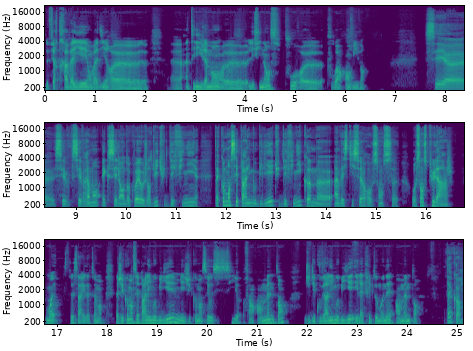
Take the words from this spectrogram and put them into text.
de faire travailler, on va dire, euh, intelligemment les finances pour pouvoir en vivre. C'est euh, vraiment excellent. Donc ouais, aujourd'hui, tu te définis, tu as commencé par l'immobilier, tu te définis comme euh, investisseur au sens, euh, au sens plus large. Ouais, c'est ça, exactement. Bah, J'ai commencé par l'immobilier, mais j'ai commencé aussi, enfin, en même temps, j'ai découvert l'immobilier et la crypto-monnaie en même temps. D'accord.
